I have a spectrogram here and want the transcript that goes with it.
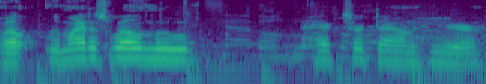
Well, we might as well move Let's have a look Hector down here.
